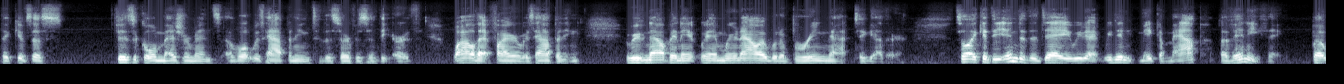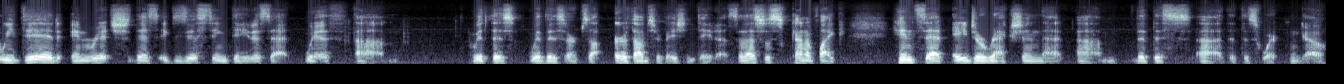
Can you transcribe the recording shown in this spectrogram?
that gives us physical measurements of what was happening to the surface of the earth while that fire was happening. We've now been and we're now able to bring that together. So like at the end of the day, we we didn't make a map of anything. but we did enrich this existing data set with um, with this with this Earth, observation data. So that's just kind of like hints at a direction that um, that this uh, that this work can go.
